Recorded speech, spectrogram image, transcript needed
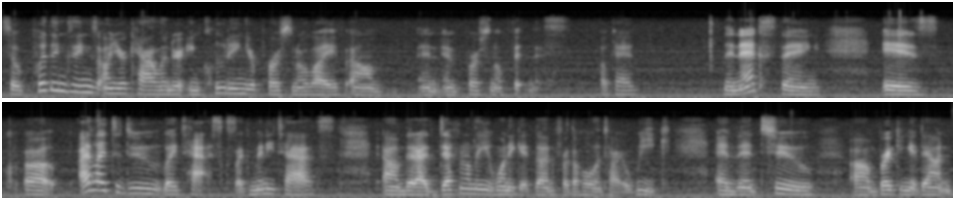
So putting things on your calendar, including your personal life um, and, and personal fitness, okay? The next thing is uh, I like to do like tasks, like mini tasks um, that I definitely want to get done for the whole entire week. And then two, um, breaking it down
